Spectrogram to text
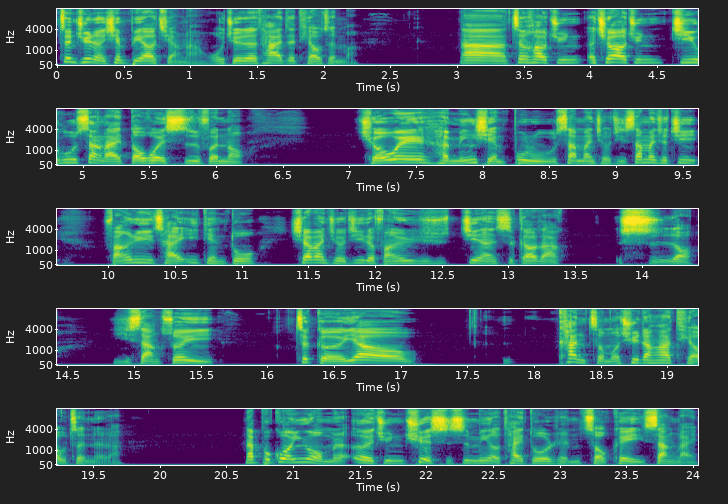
郑军人先不要讲了，我觉得他还在调整嘛。那郑浩军、呃邱浩军几乎上来都会失分哦，球威很明显不如上半球季。上半球季防御率才一点多，下半球季的防御率竟然是高达十哦以上，所以这个要看怎么去让他调整的啦。那不过，因为我们的二军确实是没有太多人手可以上来，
